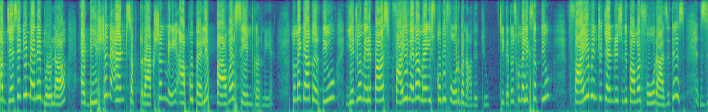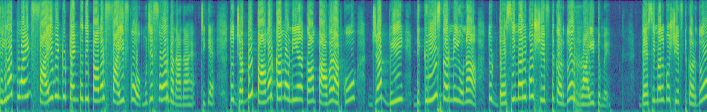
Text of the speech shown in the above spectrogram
अब जैसे कि मैंने बोला एडिशन एंड सब्ट्रैक्शन में आपको पहले पावर सेम करनी है। तो मैं क्या करती हूँ? ये जो मेरे पास फाइव है ना, मैं इसको भी फोर बना देती हूँ। ठीक है तो इसको मैं लिख सकती हूँ। Five into ten raise to the power four as it is zero point five into ten to the power five को मुझे फोर बनाना है, ठीक है? तो जब भी पावर कम होनी है, कम पावर आपको जब भी डिक्रीज करनी हो ना तो डेसिमल को शिफ्ट कर दो राइट में। डेसिमल को शिफ्ट कर दो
